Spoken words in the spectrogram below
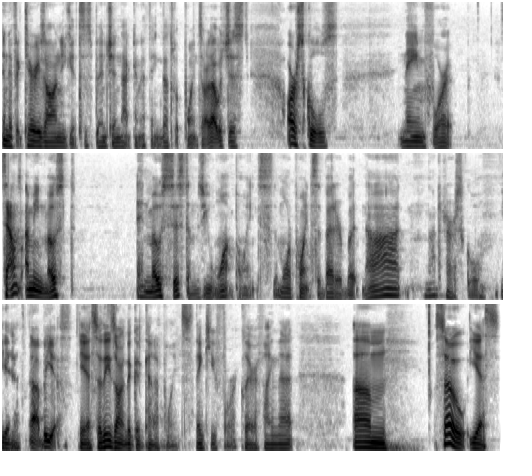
And if it carries on, you get suspension, that kind of thing. That's what points are. That was just our school's name for it. Sounds, I mean, most in most systems you want points. The more points, the better, but not not at our school. Yeah. Uh, but yes, Yeah. So these aren't the good kind of points. Thank you for clarifying that. Um, so yes,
